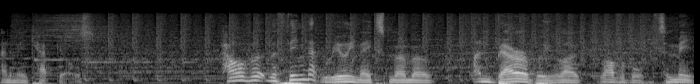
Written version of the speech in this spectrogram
anime cat girls. However, the thing that really makes Momo unbearably lo lovable to me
